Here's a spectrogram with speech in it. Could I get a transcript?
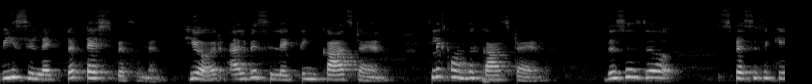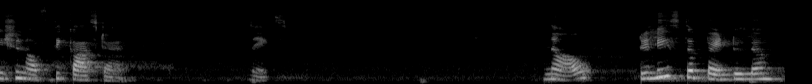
we select the test specimen. Here, I'll be selecting cast iron. Click on the cast iron. This is the specification of the cast iron. Next. Now, release the pendulum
